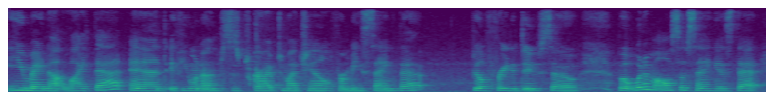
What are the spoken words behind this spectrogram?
you may not like that, and if you want to unsubscribe to my channel for me saying that, feel free to do so. But what I'm also saying is that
